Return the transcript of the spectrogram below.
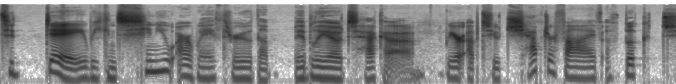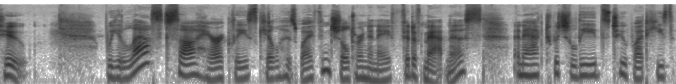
Today, we continue our way through the Bibliotheca. We are up to chapter 5 of book 2. We last saw Heracles kill his wife and children in a fit of madness, an act which leads to what he's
